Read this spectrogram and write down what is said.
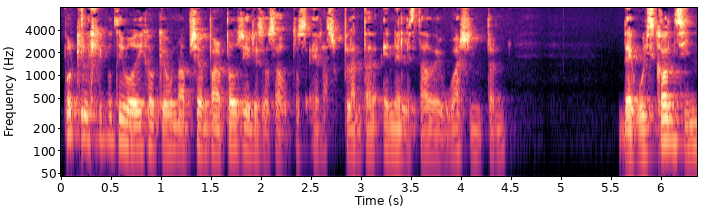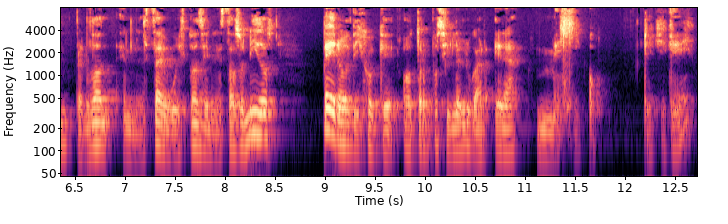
Porque el ejecutivo dijo que una opción para producir esos autos era su planta en el estado de Washington, de Wisconsin, perdón, en el estado de Wisconsin en Estados Unidos, pero dijo que otro posible lugar era México. ¿Qué, qué, qué?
